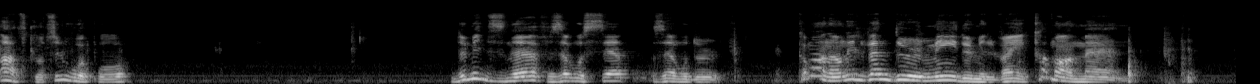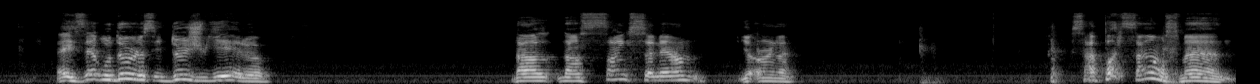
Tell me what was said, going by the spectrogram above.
en tout cas, tu le vois pas. 2019 07 02. Comment on en est le 22 mai 2020? Come on, man. Hey, 02, là, c'est 2 juillet, là. Dans, dans cinq semaines, il y a un an. Ça n'a pas de sens, man.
